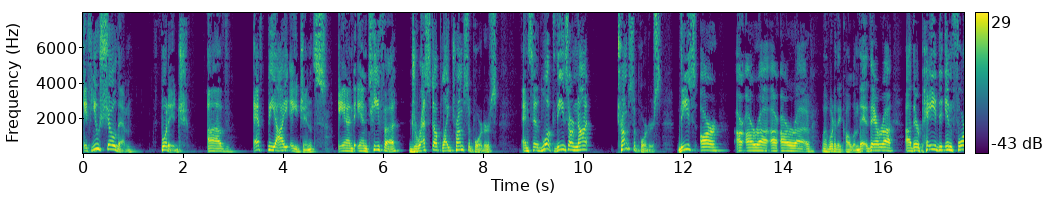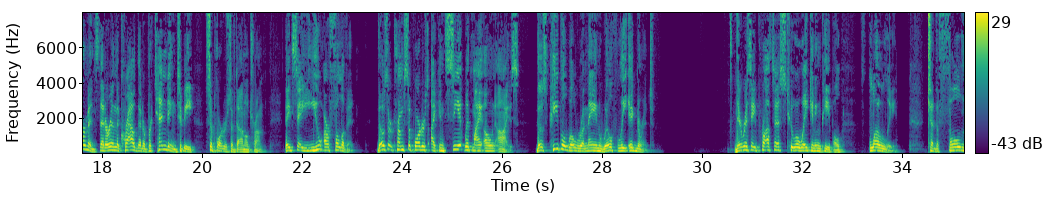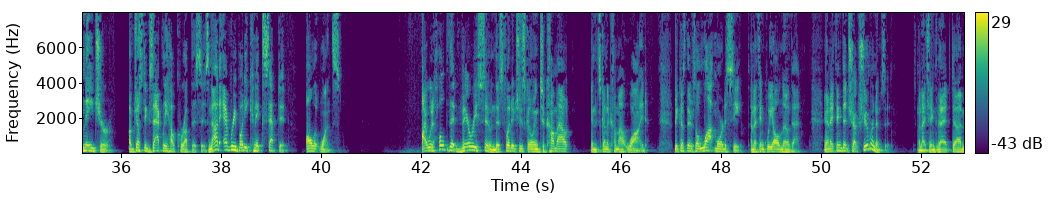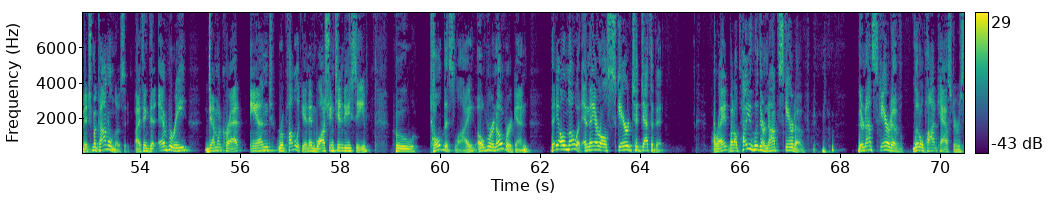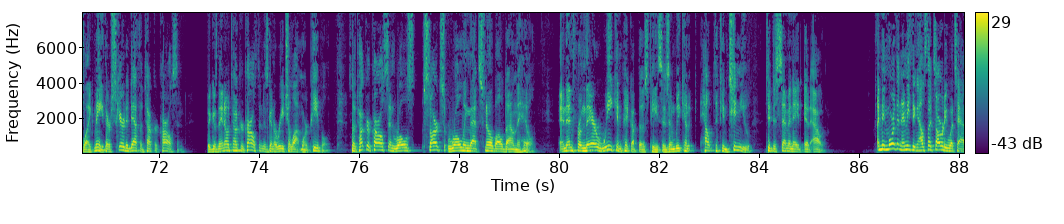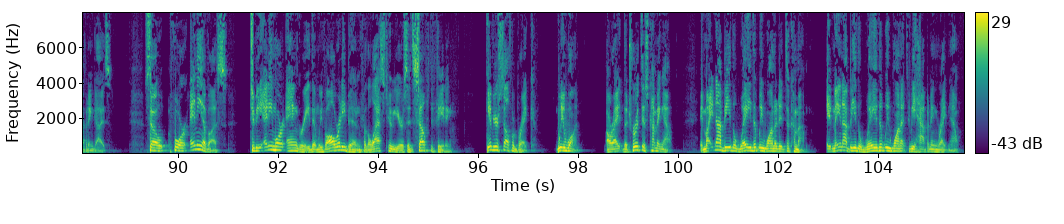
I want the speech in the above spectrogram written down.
If you show them footage of FBI agents and Antifa dressed up like Trump supporters and said, look, these are not Trump supporters. These are are are uh, are, uh, what do they call them? They, they're uh, uh, they're paid informants that are in the crowd that are pretending to be supporters of Donald Trump. They'd say you are full of it. Those are Trump supporters. I can see it with my own eyes. Those people will remain willfully ignorant. There is a process to awakening people slowly to the full nature of just exactly how corrupt this is. Not everybody can accept it all at once. I would hope that very soon this footage is going to come out and it's going to come out wide because there's a lot more to see. And I think we all know that. And I think that Chuck Schumer knows it. And I think that uh, Mitch McConnell knows it. I think that every Democrat and Republican in Washington, D.C., who told this lie over and over again, they all know it and they are all scared to death of it. All right. But I'll tell you who they're not scared of. they're not scared of little podcasters like me. They're scared to death of Tucker Carlson because they know Tucker Carlson is going to reach a lot more people. So Tucker Carlson rolls, starts rolling that snowball down the hill. And then from there, we can pick up those pieces and we can help to continue to disseminate it out. I mean, more than anything else, that's already what's happening, guys. So for any of us to be any more angry than we've already been for the last two years, it's self defeating. Give yourself a break. We won. All right. The truth is coming out. It might not be the way that we wanted it to come out. It may not be the way that we want it to be happening right now.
